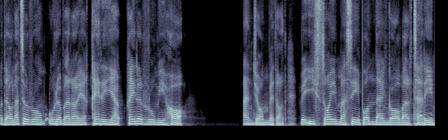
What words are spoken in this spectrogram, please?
و دولت روم او را برای غیر, غیر رومی ها انجام بداد و عیسی مسیح با ننگاورترین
